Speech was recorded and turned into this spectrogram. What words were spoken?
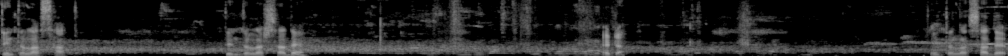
তিনতলার ছাদ। তিনতলার ছাদে এটা। তিনতলার ছাদের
